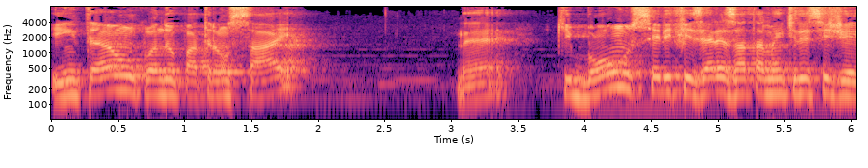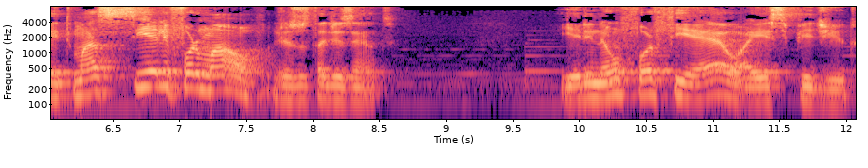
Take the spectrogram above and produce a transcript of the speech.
E então, quando o patrão sai, né? Que bom se ele fizer exatamente desse jeito, mas se ele for mal, Jesus está dizendo, e ele não for fiel a esse pedido,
